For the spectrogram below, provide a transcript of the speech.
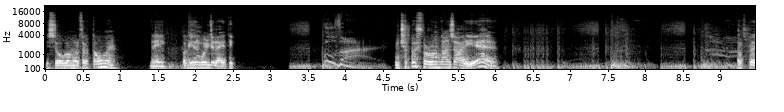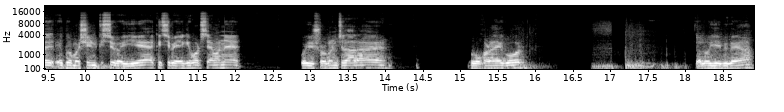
इसे ओपन कर सकता हूँ मैं? नहीं पाकिस्तान गोली चलाई थी! मुझे तो शोरूम कहाँ से आ रही है? सब पे एक मशीन किसी पे ये है किसी पे ए के फोर्टी सेवन है। कोई शोगन चला रहा है वो खड़ा है एक और। चलो ये भी गया।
